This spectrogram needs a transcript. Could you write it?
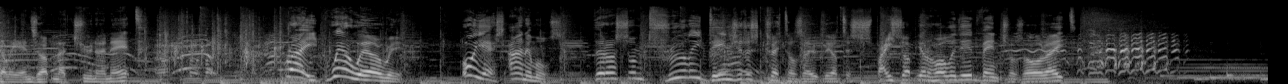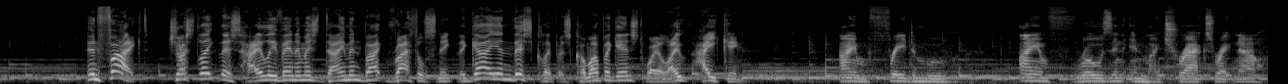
Till he ends up in a tuna net. Right, where were we? Oh yes, animals. There are some truly dangerous critters out there to spice up your holiday adventures, all right? In fact, just like this highly venomous diamondback rattlesnake the guy in this clip has come up against while out hiking. I am afraid to move. I am frozen in my tracks right now.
